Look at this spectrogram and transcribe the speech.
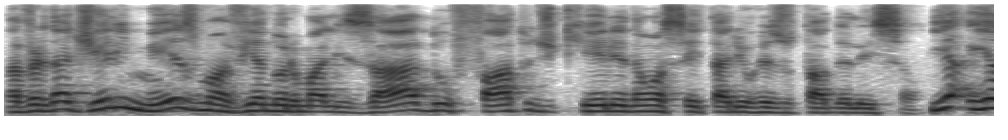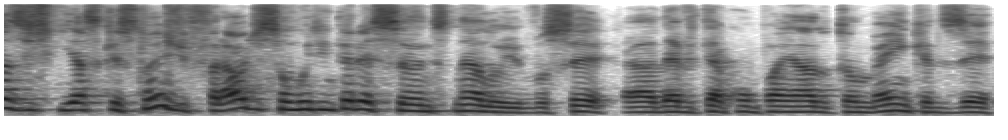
Na verdade, ele mesmo havia normalizado o fato de que ele não aceitaria o resultado da eleição. E, e, as, e as, questões de fraude são muito interessantes, né, Luiz? Você uh, deve ter acompanhado também, quer dizer,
